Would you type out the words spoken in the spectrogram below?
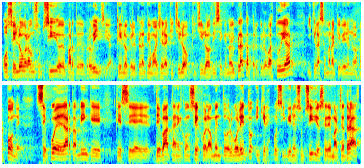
o se logra un subsidio de parte de provincia, que es lo que le planteamos ayer a Kichilov. Kichilov dice que no hay plata, pero que lo va a estudiar y que la semana que viene nos responde. Se puede dar también que, que se debata en el Consejo el aumento del boleto y que después, si viene el subsidio, se dé marcha atrás.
